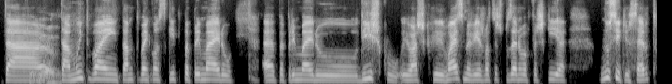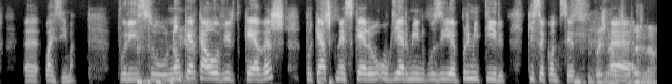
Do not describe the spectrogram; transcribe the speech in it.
Está, está muito bem, está muito bem conseguido para primeiro, uh, para primeiro disco. Eu acho que mais uma vez vocês puseram a fasquia no sítio certo, uh, lá em cima por isso não quero cá ouvir de quedas, porque acho que nem sequer o, o Guilhermino vos ia permitir que isso acontecesse. Pois não, uh, pois não.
